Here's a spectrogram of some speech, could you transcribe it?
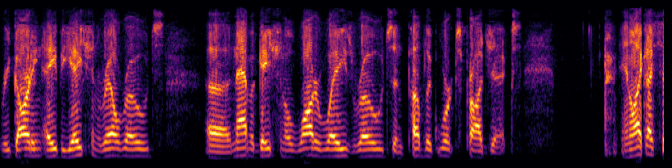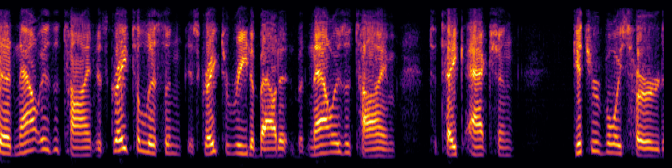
regarding aviation, railroads, uh, navigational waterways, roads, and public works projects. And like I said, now is a time. It's great to listen, it's great to read about it, but now is a time to take action Get your voice heard.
